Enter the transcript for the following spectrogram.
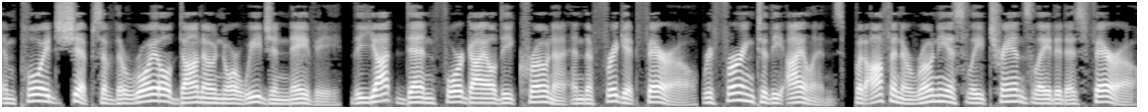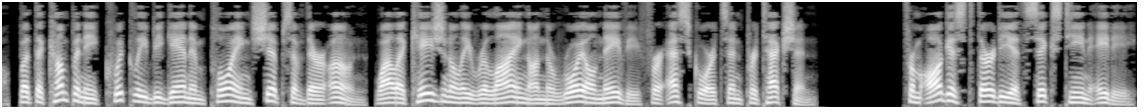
employed ships of the Royal Dano-Norwegian Navy, the yacht Den Forgylde Krone and the frigate Faroe referring to the islands, but often erroneously translated as Faroe, but the company quickly began employing ships of their own, while occasionally relying on the Royal Navy for escorts and protection. From August 30, 1680,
